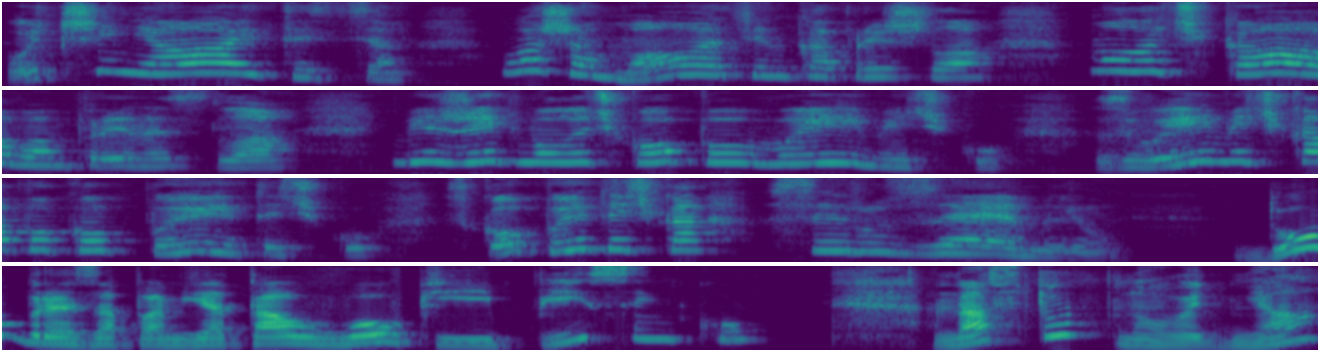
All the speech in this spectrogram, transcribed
очиняйтеся, ваша матінка прийшла, молочка вам принесла. Біжить молочко по вимічку, з вимічка по копитечку, з копитечка в сиру землю. Добре запам'ятав вовк її пісеньку. Наступного дня,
